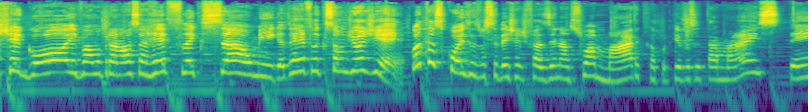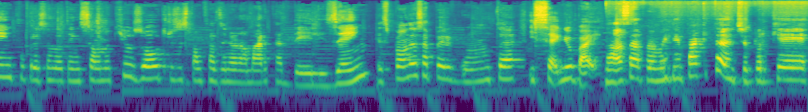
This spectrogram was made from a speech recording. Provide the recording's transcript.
Chegou e vamos para nossa reflexão, amigas. E a reflexão de hoje é: quantas coisas você deixa de fazer na sua marca porque você tá mais tempo prestando atenção no que os outros estão fazendo na marca deles, hein? Responda essa pergunta e segue o baile. Nossa, foi muito impactante, porque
